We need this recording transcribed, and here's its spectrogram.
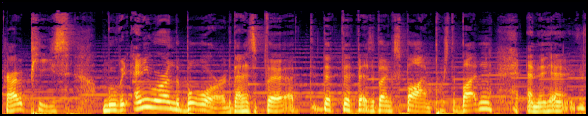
grab a piece, move it anywhere on the board that has the that, that has a blank spot, and push the button, and then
